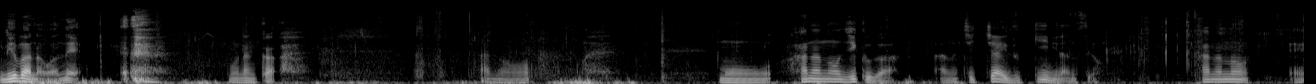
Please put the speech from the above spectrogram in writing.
雌花はね もうなんかあのもう花の軸があのちっちゃいズッキーニなんですよ。花のえ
